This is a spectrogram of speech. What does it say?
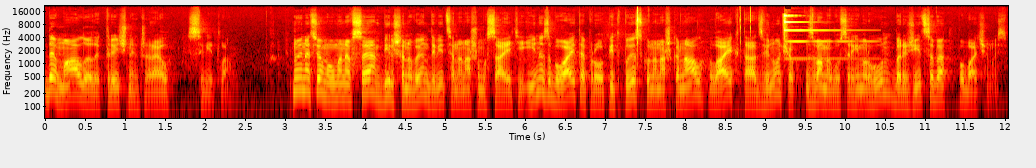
де мало електричних джерел світла. Ну і на цьому у мене все. Більше новин дивіться на нашому сайті. І не забувайте про підписку на наш канал, лайк та дзвіночок. З вами був Сергій Моргун. Бережіть себе, побачимось.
